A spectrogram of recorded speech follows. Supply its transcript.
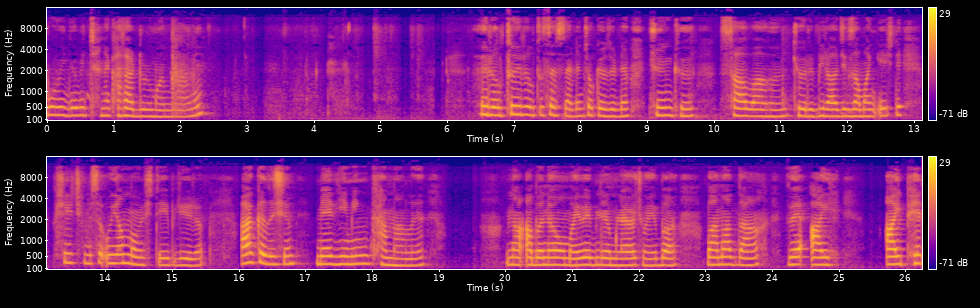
Bu video bitene kadar durmam yani. Hırıltı hırıltı seslerden çok özür dilerim. Çünkü sabahın körü birazcık zaman geçti. Bir şey kimse uyanmamış diye biliyorum. Arkadaşım Meryem'in kanalına abone olmayı ve bildirimleri açmayı ba- bana da ve Ay Ayper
